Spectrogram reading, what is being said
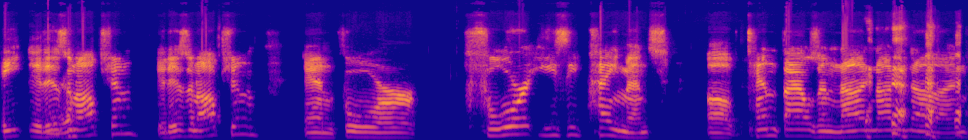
Pete, it is Yeah. an option. It is an option. And for four easy payments of ten thousand nine ninety nine,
